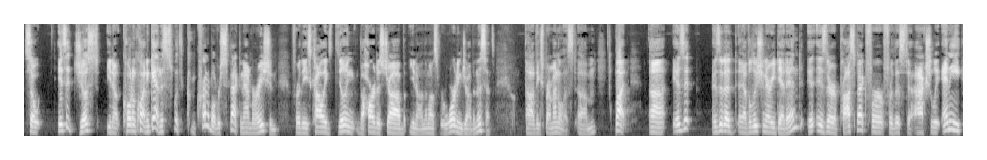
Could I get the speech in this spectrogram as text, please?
So is it just you know quote unquote? And again, this is with incredible respect and admiration for these colleagues doing the hardest job, you know, and the most rewarding job in this sense, uh, the experimentalist. Um, but uh, is it is it an evolutionary dead end? Is there a prospect for for this to actually any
